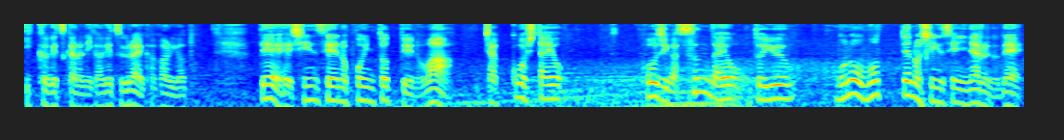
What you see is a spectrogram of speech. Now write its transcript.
1ヶ月から2ヶ月ぐらいかかるよと。で申請のポイントっていうのは着工したよ工事が済んだよというものを持っての申請になるので、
